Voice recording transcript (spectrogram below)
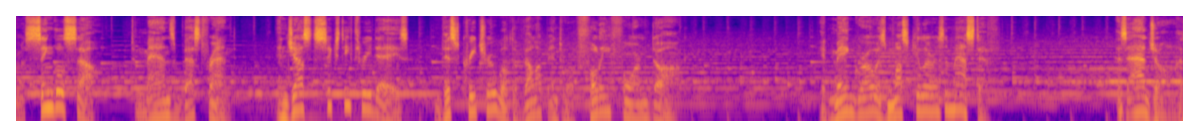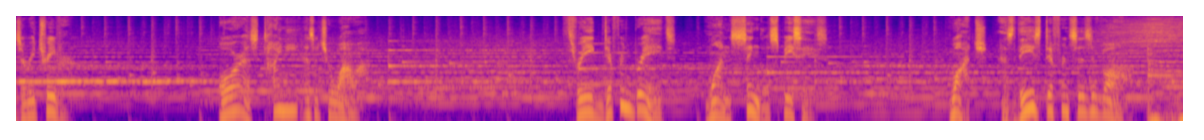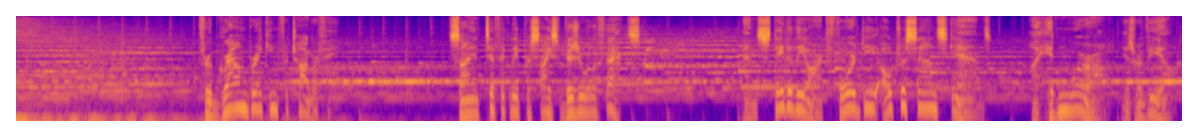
from a single cell to man's best friend. In just 63 days, this creature will develop into a fully formed dog. It may grow as muscular as a mastiff, as agile as a retriever, or as tiny as a chihuahua. Three different breeds, one single species. Watch as these differences evolve. Through groundbreaking photography, scientifically precise visual effects, and state-of-the-art 4D ultrasound scans, a hidden world is revealed.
